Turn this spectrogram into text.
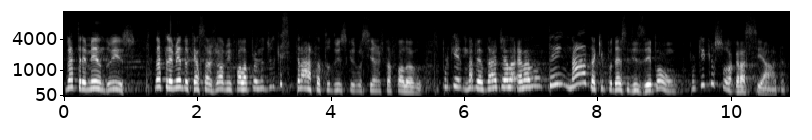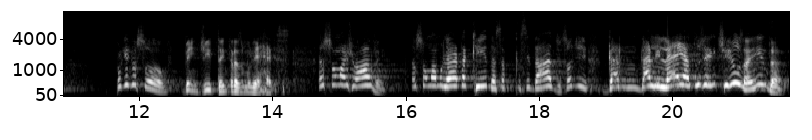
Não é tremendo isso? Não é tremendo que essa jovem fala para ele, de que se trata tudo isso que o Senhor está falando? Porque, na verdade, ela, ela não tem nada que pudesse dizer, bom, por que, que eu sou agraciada? Por que, que eu sou bendita entre as mulheres? Eu sou uma jovem, eu sou uma mulher daqui, dessa cidade, sou de Galiléia dos gentios ainda.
